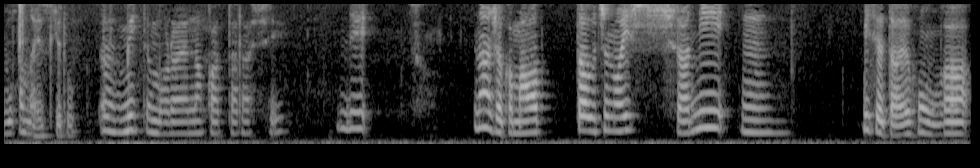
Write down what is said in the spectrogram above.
分かんないですけど。ううん見てもらえなかったらしい。で何社か回ったうちの1社にうん見せた絵本が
